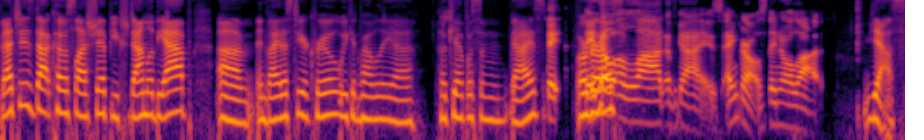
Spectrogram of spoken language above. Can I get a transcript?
Betches.co slash ship. You should download the app. Um, invite us to your crew. We can probably uh, hook you up with some guys. They, Or they girls. know a lot of guys and girls. They know a lot. Yes.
